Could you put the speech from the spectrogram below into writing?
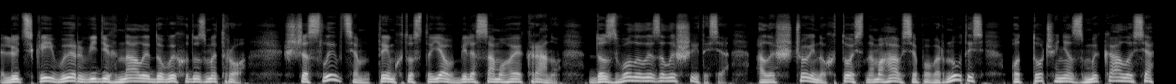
Людський вир відігнали до виходу з метро. Щасливцям, тим, хто стояв біля самого екрану, дозволили залишитися, але щойно хтось намагався повернутись, оточення змикалося,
